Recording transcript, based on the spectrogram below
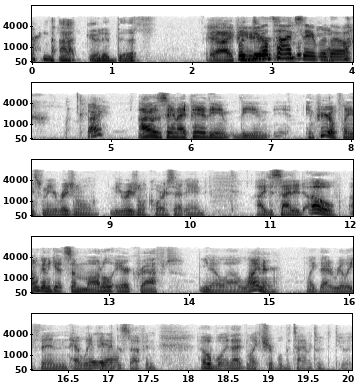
I'm not good at this. Yeah, I painted. there- Real time look- saver though. Sorry? I was saying I painted the the Imperial planes from the original the original core set, and I decided, oh, I'm gonna get some model aircraft, you know, uh, liner like that, really thin, heavily Oh, yeah. pigmented stuff, and oh boy, that like tripled the time it took to do it.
